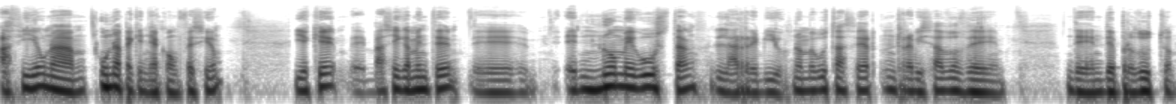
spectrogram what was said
hacía una, una pequeña confesión. Y es que eh, básicamente eh, eh, no me gustan las reviews, no me gusta hacer revisados de, de, productos.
